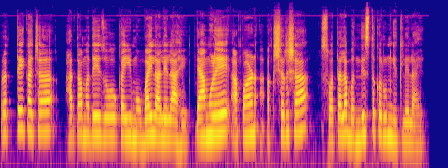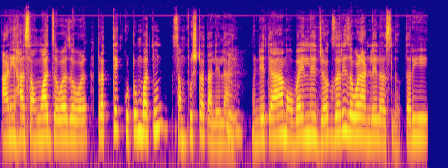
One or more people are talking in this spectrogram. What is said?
प्रत्येकाच्या हातामध्ये जो काही मोबाईल आलेला आहे त्यामुळे आपण अक्षरशः स्वतःला बंदिस्त करून घेतलेला आहे. आणि हा संवाद जवळजवळ प्रत्येक कुटुंबातून संपुष्टात आलेला आहे. म्हणजे त्या मोबाईलने जग जरी जवळ आणलेलं असलं तरी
